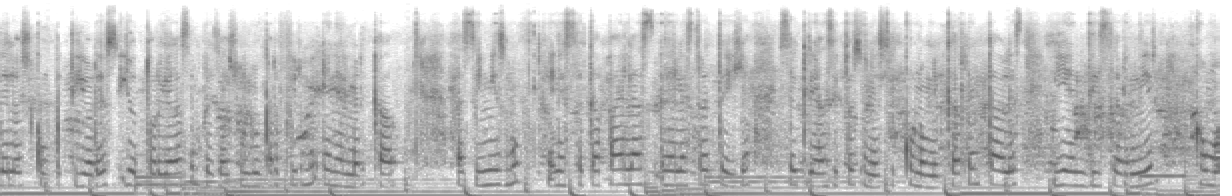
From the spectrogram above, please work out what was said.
de los competidores y otorgue a las empresas un lugar firme en el mercado. Asimismo, en esta etapa de, la estrategia se crean situaciones económicas rentables y en discernir cómo,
